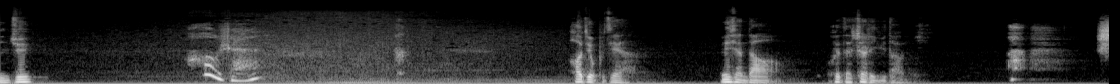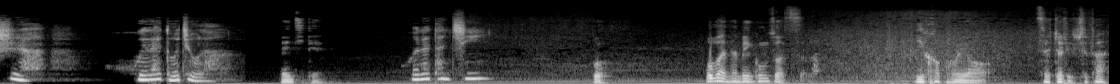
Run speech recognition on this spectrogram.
敏君，浩然，好久不见，没想到会在这里遇到你。啊是啊，回来多久了？没几天，回来探亲？不，我把那边工作辞了。你和朋友在这里吃饭，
